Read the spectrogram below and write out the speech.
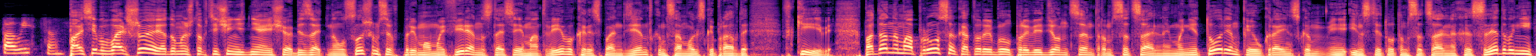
повысится. Спасибо большое. Я думаю, что в течение дня еще обязательно услышимся в прямом эфире. Анастасия Матвеева, корреспондент «Комсомольской правды» в Киеве. По данным опроса, который был проведен Центром социальный мониторинг и Украинским институтом Институтом социальных исследований.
